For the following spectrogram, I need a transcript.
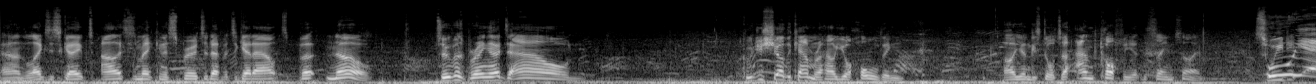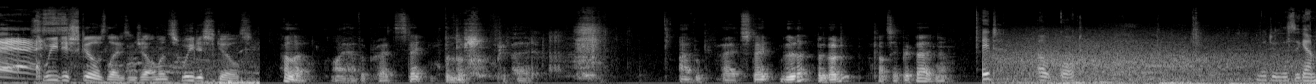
And the legs escaped. Alice is making a spirited effort to get out, but no. Tuva's bring her down. Could you show the camera how you're holding our youngest daughter and coffee at the same time? Swedish, yes! Swedish skills, ladies and gentlemen. Swedish skills. Hello, I have a prepared state. Prepared. I have a prepared state. Can't say prepared now. Oh god. Let me do this again.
